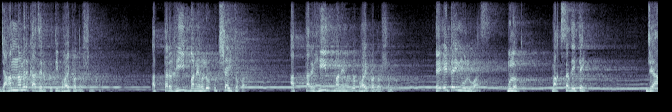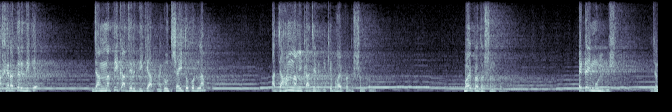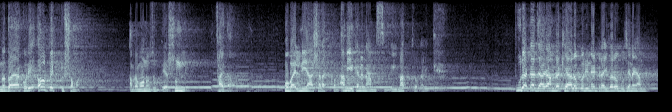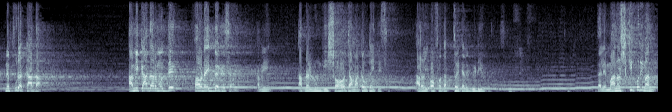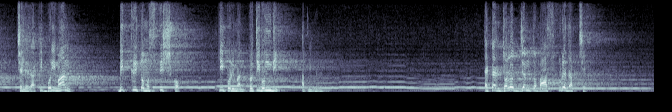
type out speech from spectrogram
জাহান্নামের কাজের প্রতি ভয় প্রদর্শন করা। আত্মার হিব মানে হলো উৎসাহিত করা। আত্মার হিব মানে হলো ভয় প্রদর্শন এটাই মূল ওয়াজ, মূলত। মাকসাদ এটাই, যে আখেরাতের দিকে, জান্নাতি কাজের দিকে আপনাকে উৎসাহিত করলাম, আর জাহান্নামী কাজের দিকে ভয় প্রদর্শন করলাম। ভয় প্রদর্শন করলাম। এটাই মূল বিষয়। এই জন্য দয়া করে অল্প একটু সময়, আমরা মনোযোগ দিয়ে শুনলে ফায়দা হবে। মোবাইল নিয়ে আসারাক্ষণ আমি এখানে নামছি এই মাত্র গাড়িতে পুরাটা জায়গা আমরা খেয়ালও করি না ড্রাইভারও বুঝে নাই, আম- মানে পুরা কাদা। আমি কাদার মধ্যে পাও ডাইবা গেছে। আমি আপনার লুঙ্গি সহ জামাটা উঠাইতেছি। আর ওই অপদার্থ এটার ভিডিও করতেছি। তাহলে মানুষ কি পরিমাণ, ছেলেরা কি পরিমাণ বিকৃত মস্তিষ্ক? কি পরিমাণ প্রতিবন্ধী? আপনি ভেবে একটা জলজ্জান্ত বাস পুড়ে যাচ্ছে।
